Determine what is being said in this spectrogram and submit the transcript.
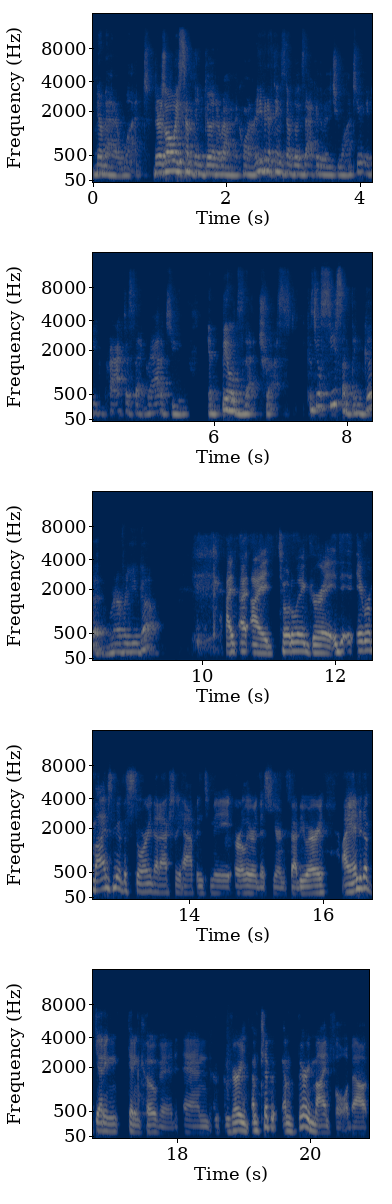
no matter what. There's always something good around the corner, even if things don't go exactly the way that you want to. If you can practice that gratitude, it builds that trust because you'll see something good wherever you go. I, I, I, totally agree. It, it, reminds me of a story that actually happened to me earlier this year in February. I ended up getting getting COVID, and I'm very I'm typically I'm very mindful about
